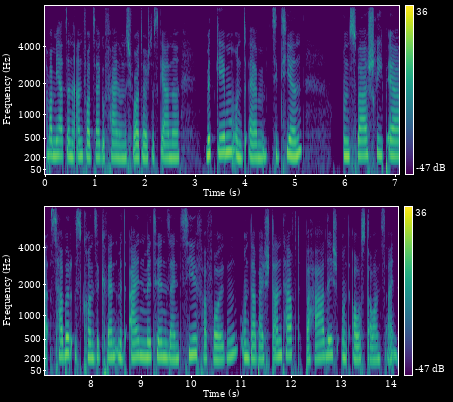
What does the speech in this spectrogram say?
aber mir hat seine Antwort sehr gefallen und ich wollte euch das gerne mitgeben und ähm, zitieren. Und zwar schrieb er, Sabr ist konsequent mit allen Mitteln sein Ziel verfolgen und dabei standhaft, beharrlich und ausdauernd sein.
